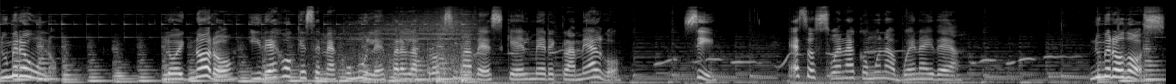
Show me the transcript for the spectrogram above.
Número 1. Lo ignoro y dejo que se me acumule para la próxima vez que él me reclame algo. Sí, eso suena como una buena idea. Número 2.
